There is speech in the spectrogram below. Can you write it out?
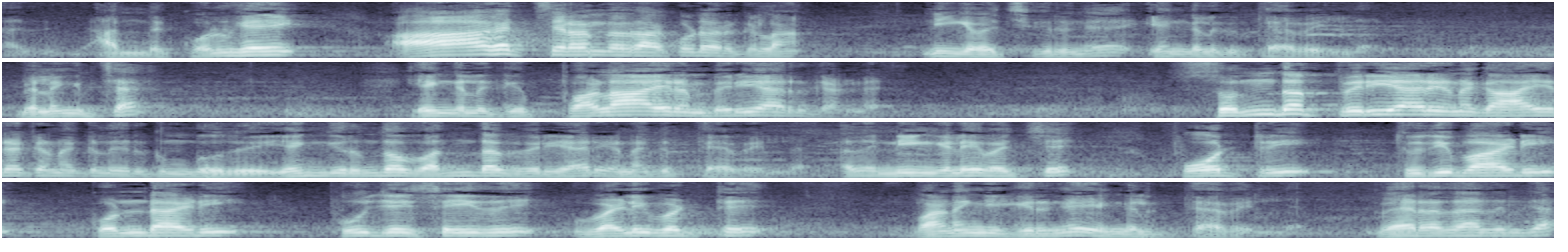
அது- அந்த கொள்கை ஆகச் சிறந்ததாக கூட இருக்கலாம். நீங்கள் வச்சுக்கிறீங்க எங்களுக்கு தேவையில்லை. விளங்கிச்சா எங்களுக்கு பல ஆயிரம் பெரியார் இருக்காங்க. சொந்த பெரியார் எனக்கு ஆயிரக்கணக்கில் இருக்கும்போது எங்கிருந்தோ வந்த பெரியார் எனக்கு தேவையில்லை. அதை நீங்களே வச்சு போற்றி துதிபாடி கொண்டாடி பூஜை செய்து வழிபட்டு வணங்கிக்கிறங்க எங்களுக்கு தேவையில்லை. வேற ஏதாவது இருக்கா?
